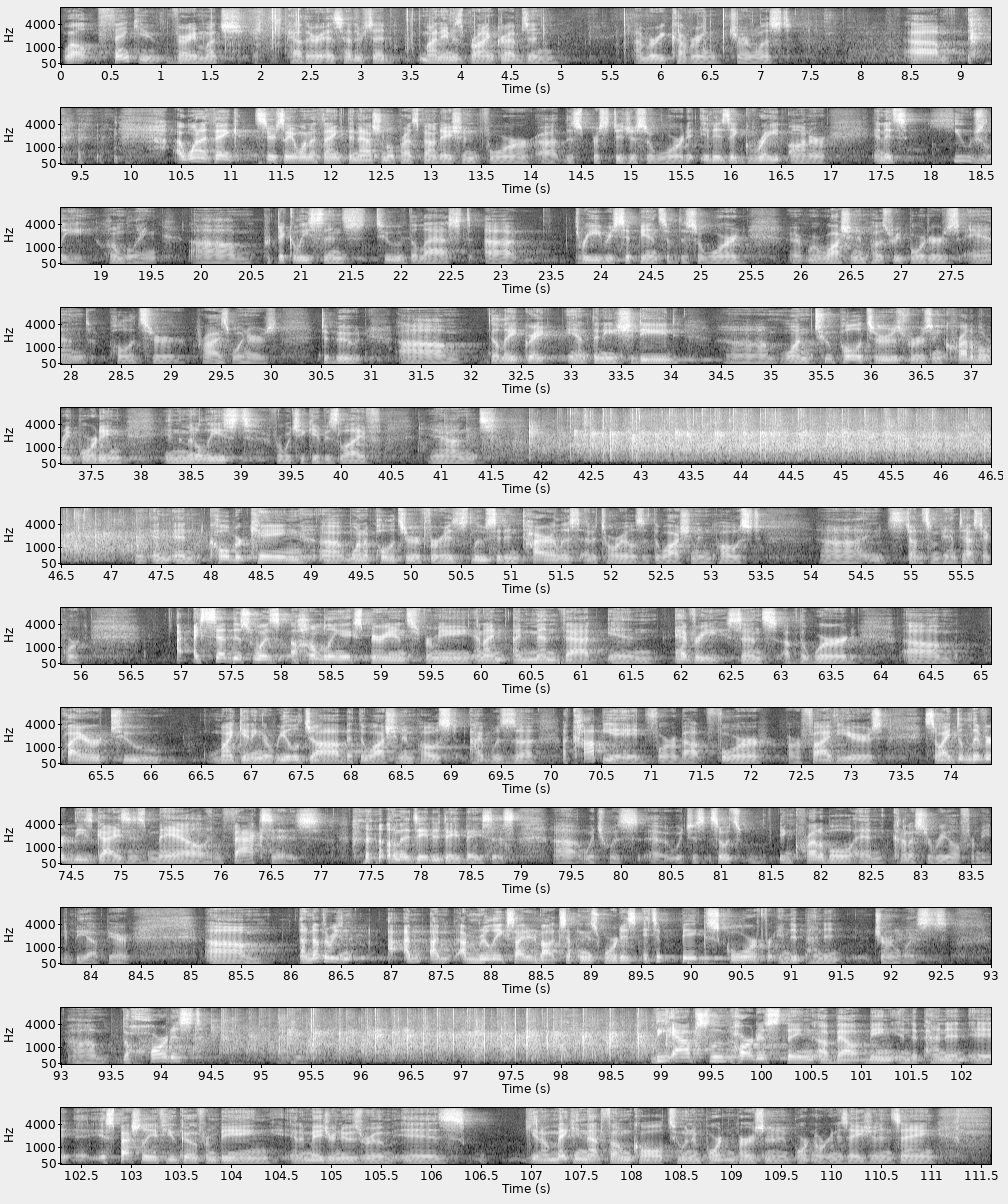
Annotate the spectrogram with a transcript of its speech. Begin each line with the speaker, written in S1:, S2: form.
S1: Well, thank you very much, Heather. As Heather said, my name is Brian Krebs, and I'm a recovering journalist. Um, I want to thank, seriously, I want to thank the National Press Foundation for uh, this prestigious award. It is a great honor, and it's hugely humbling, um, particularly since two of the last uh, three recipients of this award uh, were Washington Post reporters and Pulitzer Prize winners to boot. Um, the late, great Anthony Shadid um, won two Pulitzers for his incredible reporting in the Middle East, for which he gave his life. And And, and, Colbert King uh, won a Pulitzer for his lucid and tireless editorials at the Washington Post. Uh, he's done some fantastic work. I, I, said this was a humbling experience for me, and I, I meant that in every sense of the word. Um, prior to my getting a real job at the Washington Post, I was a, a copy aide for about four or five years. So I delivered these guys' mail and faxes on a day-to-day basis, uh, which was, uh, which is, so it's incredible and kind of surreal for me to be up here. Um, another reason I'm, I'm, I'm really excited about accepting this award is it's a big score for independent journalists. Um, the hardest, the absolute hardest thing about being independent, especially if you go from being in a major newsroom, is you know, making that phone call to an important person, an important organization, and saying,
